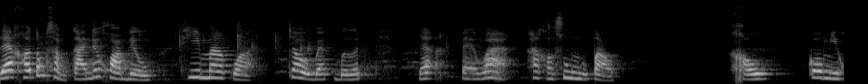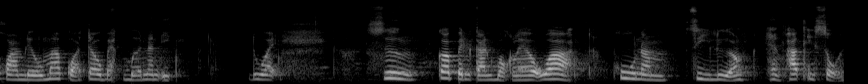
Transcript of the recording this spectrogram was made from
และเขาต้องสัมการด้วยความเร็วที่มากกว่าเจ้า Blackbird และแปลว่าถ้าเขาสู้มือเปล่า เขาก็มีความเร็วมากกว่าเจ้าแบ็กเบิร์นนั่นอีก ด้วย ซึ่งก็เป็นการบอกแล้วว่า ผู้นำสีเหลืองแห่งพรรคอิโซน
